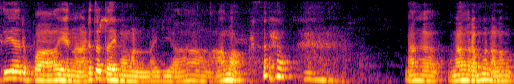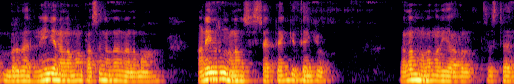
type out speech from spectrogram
அது யாருப்பா அடுத்த தாய்மாமன் ஐயா. ஆமாம் நாங்கள் நாங்கள் ரொம்ப நலம் பிரதர் நீங்கள் நலமா பசங்கள்லாம் நலமா? அனைவரும் நலம் சிஸ்டர் தேங்க்யூ தேங்க்யூ நலம் நலமறி ஆவல் சிஸ்டர்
